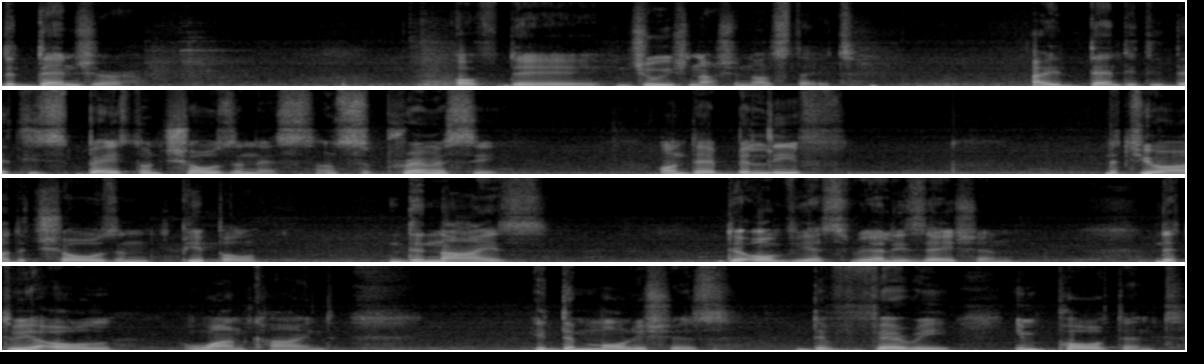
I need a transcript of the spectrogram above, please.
the danger of the Jewish national state. Identity that is based on chosenness, on supremacy, on the belief that you are the chosen people, denies the obvious realization that we are all one kind. It demolishes the very important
